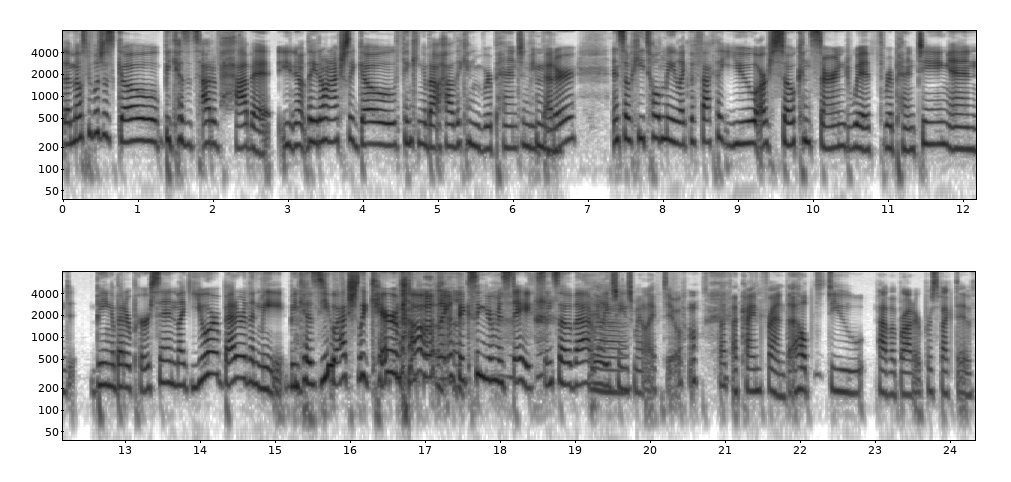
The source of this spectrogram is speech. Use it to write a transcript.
that most people just go because it's out of habit. You know, they don't actually go thinking about how they can repent and be Hmm. better. And so he told me, like, the fact that you are so concerned with repenting and being a better person, like, you are better than me because you actually care about, like, fixing your mistakes. And so that really changed my life, too. That's a kind friend that helped you have a broader perspective.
